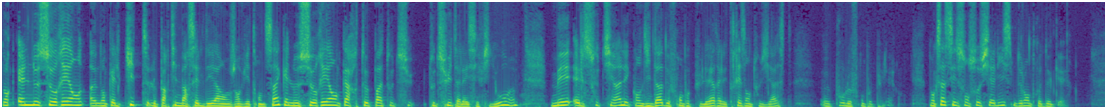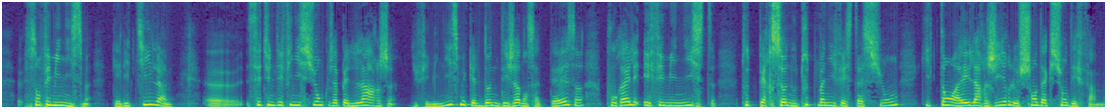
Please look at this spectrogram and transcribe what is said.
Donc elle ne se euh, donc elle quitte le parti de Marcel Déat en janvier 35. Elle ne se réencarte pas tout de, suite, tout de suite à la SFIO, hein, mais elle soutient les candidats de Front populaire. Elle est très enthousiaste pour le Front populaire. Donc ça, c'est son socialisme de l'entre-deux-guerres. Son féminisme, quel est-il euh, C'est une définition que j'appelle large du féminisme qu'elle donne déjà dans sa thèse. Pour elle, est féministe toute personne ou toute manifestation qui tend à élargir le champ d'action des femmes.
